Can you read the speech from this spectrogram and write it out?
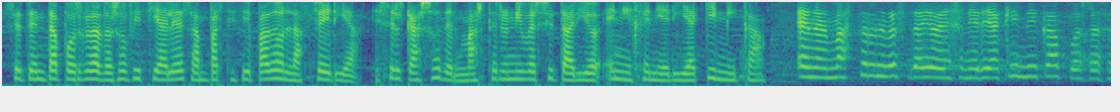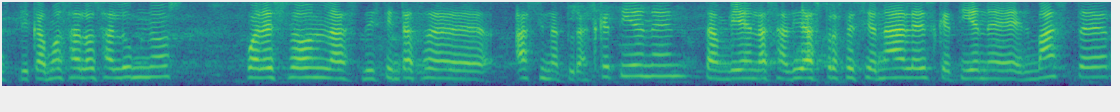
70 posgrados oficiales han participado en la feria. Es el caso del máster universitario en Ingeniería Química. En el máster universitario de Ingeniería Química pues les explicamos a los alumnos cuáles son las distintas eh, asignaturas que tienen, también las salidas profesionales que tiene el máster,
